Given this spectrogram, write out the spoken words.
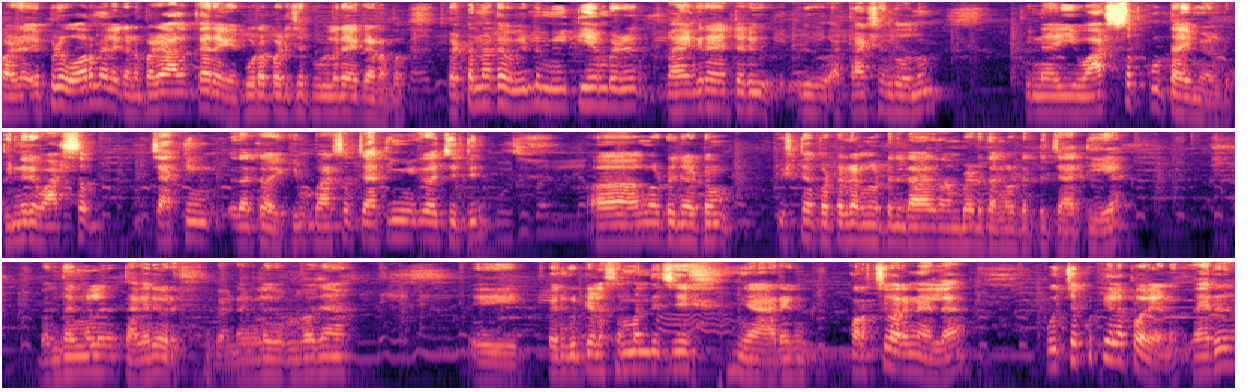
പഴയ എപ്പോഴും ഓർമ്മയിലൊക്കെ കാണും പഴയ ആൾക്കാരെയൊക്കെ കൂടെ പഠിച്ച പിള്ളേരെയൊക്കെ കാണുമ്പോൾ പെട്ടെന്നൊക്കെ വീണ്ടും മീറ്റ് ചെയ്യുമ്പോൾ ഭയങ്കരമായിട്ടൊരു ഒരു അട്രാക്ഷൻ തോന്നും. പിന്നെ ഈ വാട്സപ്പ് കൂട്ടായ്മയുണ്ട്. പിന്നെ ഒരു വാട്സപ്പ് ചാറ്റിംഗ് ഇതൊക്കെ വയ്ക്കും. വാട്സപ്പ് ചാറ്റിംഗ് ഒക്കെ വെച്ചിട്ട് അങ്ങോട്ടും ഇങ്ങോട്ടും ഇഷ്ടപ്പെട്ടവരങ്ങോട്ടും നമ്പർ എടുത്ത് അങ്ങോട്ടിട്ട് ചാറ്റ് ചെയ്യുക. ബന്ധങ്ങൾ തകരുവരെ ബന്ധങ്ങൾ എന്ന് പറഞ്ഞാൽ ഈ പെൺകുട്ടികളെ സംബന്ധിച്ച് ഞാൻ കുറച്ച് പറയുന്നതല്ല. പൂച്ചക്കുട്ടികളെ പോലെയാണ്. അതായത്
